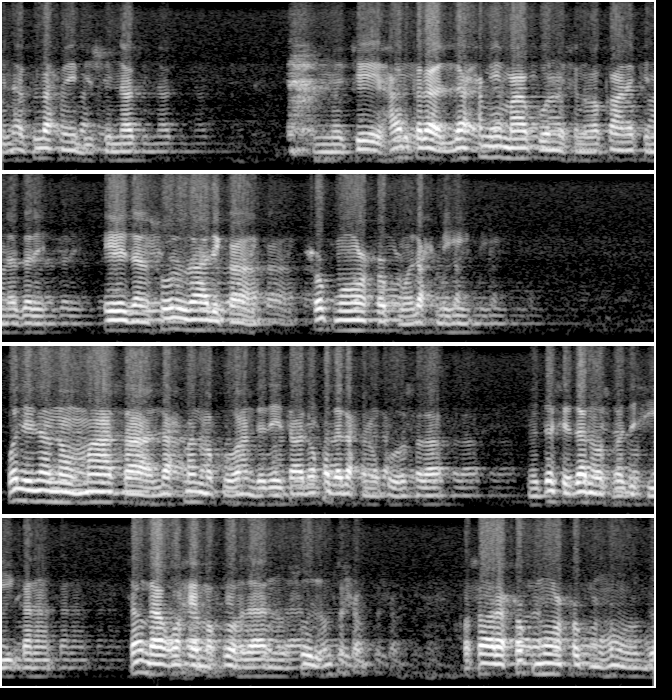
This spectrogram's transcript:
من اکل لحمې بسنت نو چې هر کله لحم ما کو نو شن وکان فی النظر اذن سور ذالک حکم حکم لحمه ولې نه نو ما تا لحمن مکروهن د دې تعلقه د لحمن مکروه سره نو دسې ده نو اوس به دسې یي کنه څنګه دا غوښه مکروه ده نو سوري هم څه شو خسار حکم حکمه د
